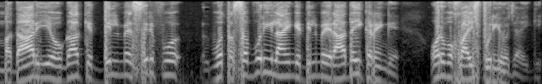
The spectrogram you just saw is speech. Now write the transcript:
مدار یہ ہوگا کہ دل میں صرف وہ وہ تصور ہی لائیں گے، دل میں ارادہ ہی کریں گے اور وہ خواہش پوری ہو جائے گی۔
